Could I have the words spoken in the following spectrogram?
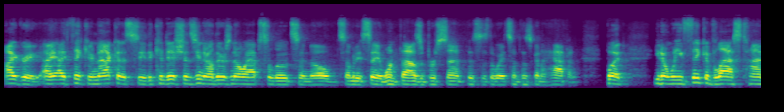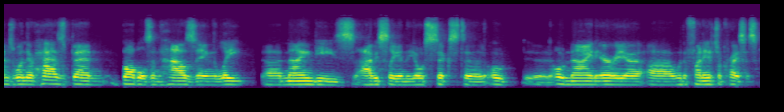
I agree. I, I think you're not going to see the conditions. You know, there's no absolutes and no somebody say 1,000 percent this is the way something's going to happen. But you know, when you think of last times when there has been bubbles in housing, late uh, 90s, obviously in the 06 to 09 area uh, with a financial crisis.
